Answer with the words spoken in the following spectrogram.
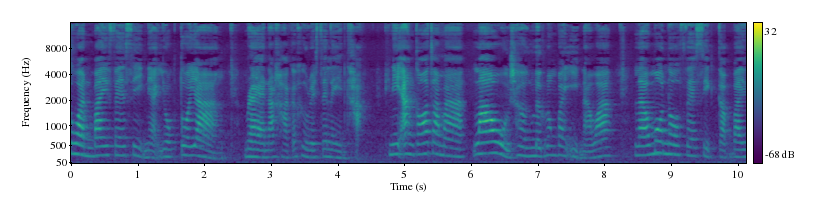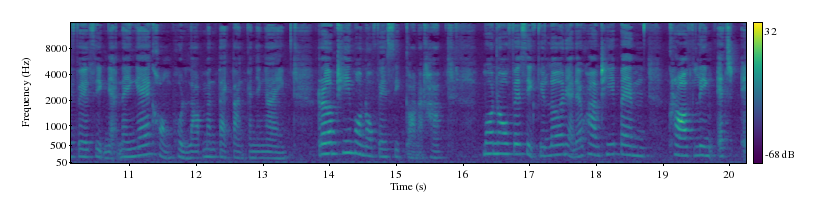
ส่วนไบเฟสิกเนี่ยยกตัวอย่างแบรนด์นะคะก็คือเรสเตเลนค่ะ ทีนี้อังก็จะมาเล่าเชิงลึกลงไปอีกนะว่า แล้วโมโนเฟสิกกับไบเฟสิกเนี่ยในแง่ของผลลัพธ์มันแตกต่างกันยังไง เริ่มที่โมโนเฟสิกก่อนนะคะโมโนเฟสิกฟิลเลอร์เนี่ยด้วยความที่เป็น cross link HA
